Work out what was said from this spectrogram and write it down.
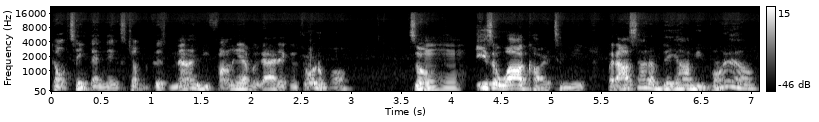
don't take that next jump because now you finally have a guy that can throw the ball. So Mhm. he's a wild card to me. But outside of Dyami Brown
